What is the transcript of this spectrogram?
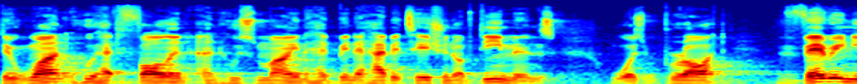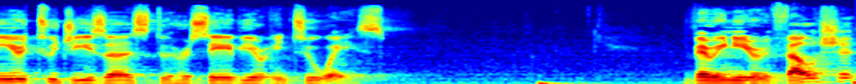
The one who had fallen and whose mind had been a habitation of demons was brought very near to Jesus, to her Savior, in two ways very near in fellowship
